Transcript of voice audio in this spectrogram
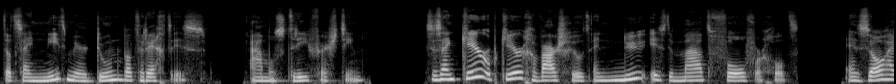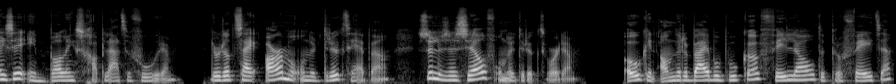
dat zij niet meer doen wat recht is. Amos 3, vers 10. Ze zijn keer op keer gewaarschuwd en nu is de maat vol voor God. En zal hij ze in ballingschap laten voeren. Doordat zij armen onderdrukt hebben, zullen ze zelf onderdrukt worden. Ook in andere Bijbelboeken, veelal de profeten,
